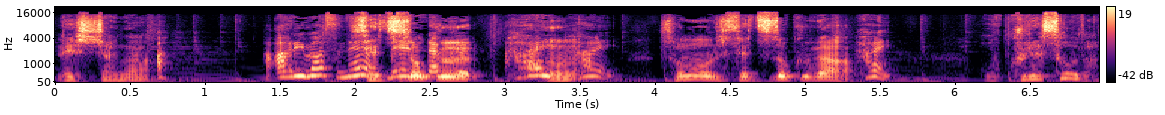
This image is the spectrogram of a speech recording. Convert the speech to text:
列車がありますね接続。はい、うん。はい。その接続がはい。遅れそうだ。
